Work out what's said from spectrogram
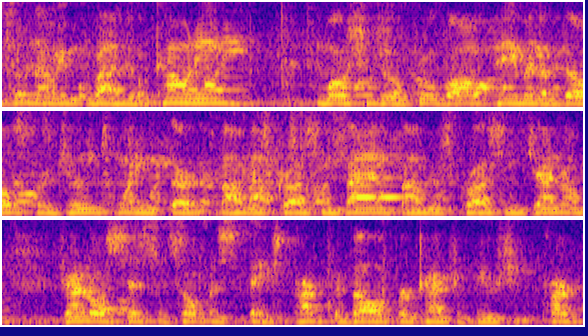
So now we move on to accounting. Motion to approve all payment of bills for June 23rd. Founder's Crossing Bond, Founder's Crossing General, General Assistance, Open Space, Park Developer Contribution, Park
